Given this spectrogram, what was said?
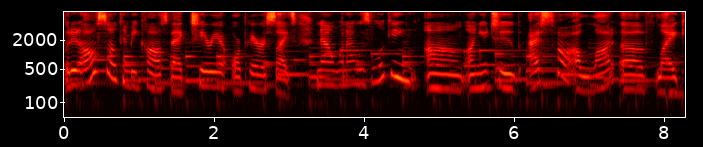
but it also can be caused by bacteria or parasites. Now, when I was looking um, on YouTube, I saw a lot of like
